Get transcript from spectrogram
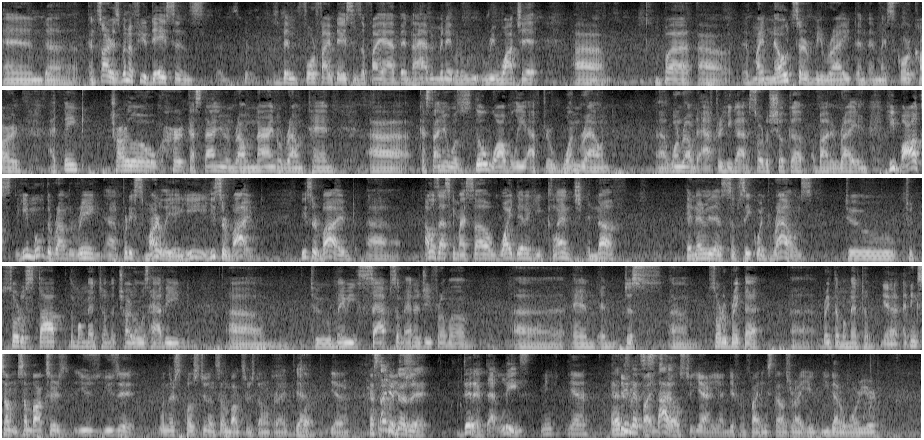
And uh, and sorry, it's been a few days since it's been, it's been four or five days since the fight happened. I haven't been able to re- rewatch it. Um, but uh, if my notes serve me right and, and my scorecard, I think Charlo hurt Castaño in round 9 or round 10. Uh, Castaño was still wobbly after one round. Uh, one round after he got sort of shook up about it, right? And he boxed, he moved around the ring uh, pretty smartly, and he, he survived. He survived. Uh, I was asking myself, why didn't he clench enough in then of the subsequent rounds to to sort of stop the momentum that Charlo was having, um, to maybe sap some energy from him, uh, and and just um, sort of break that uh, break the momentum. Yeah, I think some some boxers use use it when they're supposed to, and some boxers don't, right? The Yeah. cl- yeah. Castaño does it, didn't at least. I mean, yeah. And I think that's the fighting style. styles too. Yeah, yeah, different fighting styles, right? You you got a warrior.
